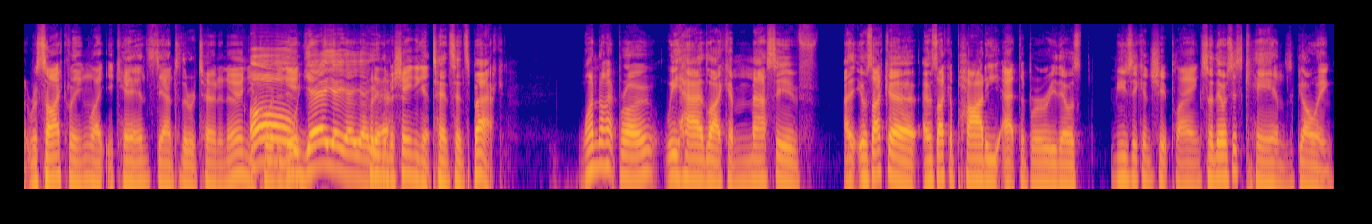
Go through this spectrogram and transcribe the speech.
recycling, like your cans, down to the return and earn, you put Oh it in yeah, yeah, yeah, yeah. put it in the machine, you get 10 cents back. One night, bro, we had like a massive uh, it was like a it was like a party at the brewery. There was music and shit playing. So there was just cans going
